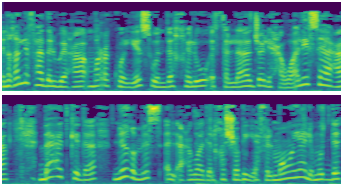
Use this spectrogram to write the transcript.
نغلف هذا الوعاء مرة كويس وندخله الثلاجة لحوالي ساعة. بعد كذا نغمس الأعواد الخشبية في الموية لمدة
